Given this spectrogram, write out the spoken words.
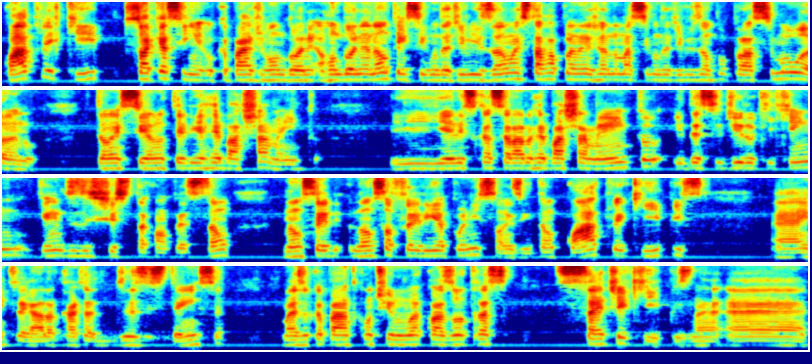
quatro equipes. Só que assim, o campeonato de Rondônia, Rondônia não tem segunda divisão, mas estava planejando uma segunda divisão para o próximo ano. Então esse ano teria rebaixamento. E eles cancelaram o rebaixamento e decidiram que quem, quem desistisse da competição não, não sofreria punições. Então, quatro equipes é, entregaram a carta de desistência, mas o campeonato continua com as outras sete equipes, né? É,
